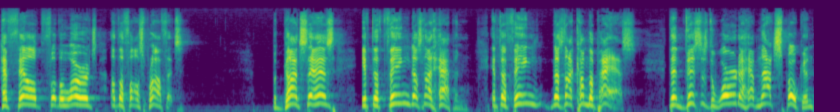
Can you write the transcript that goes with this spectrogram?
have fell for the words of the false prophets. But God says, if the thing does not happen, if the thing does not come to pass, then this is the word I have not spoken,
